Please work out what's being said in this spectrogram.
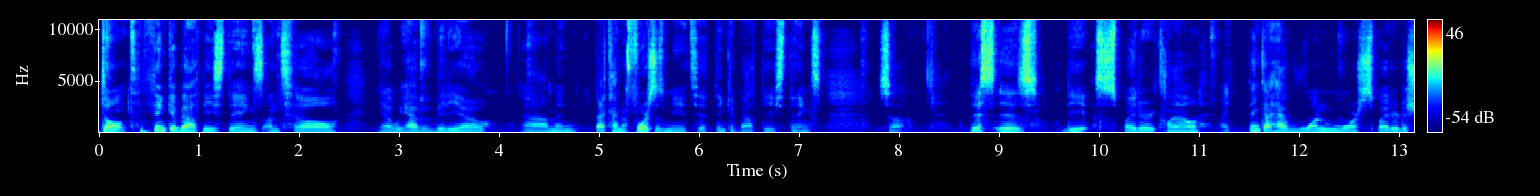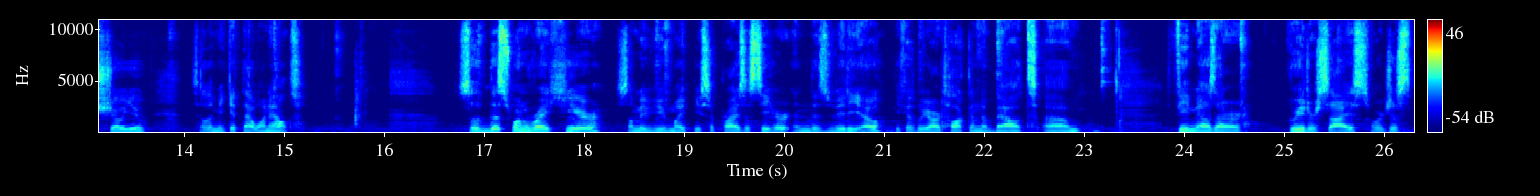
don't think about these things until you know, we have a video um, and that kind of forces me to think about these things. So this is the spider clown. I think I have one more spider to show you. So let me get that one out. So this one right here, some of you might be surprised to see her in this video because we are talking about um, females that are breeder size or just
